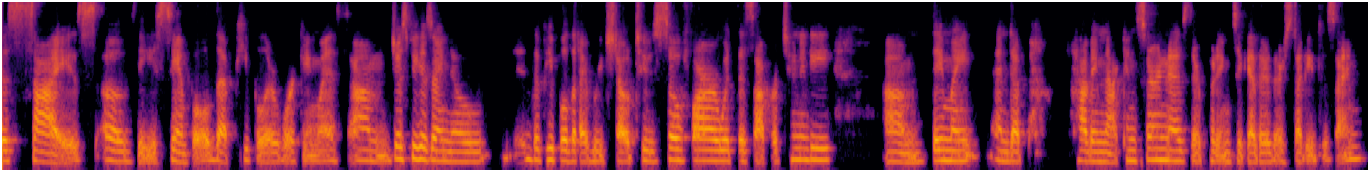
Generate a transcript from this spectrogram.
the size of the sample that people are working with. Um, just because I know the people that I've reached out to so far with this opportunity, um, they might end up having that concern as they're putting together their study design.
